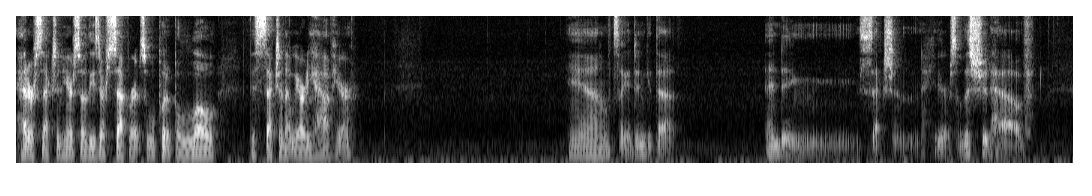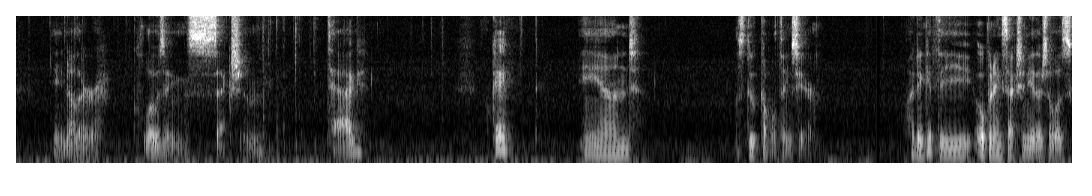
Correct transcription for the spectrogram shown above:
header section here, so these are separate. So we'll put it below this section that we already have here. And it looks like I didn't get that ending section here. So this should have another closing section tag. Okay, and let's do a couple things here. I didn't get the opening section either, so let's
